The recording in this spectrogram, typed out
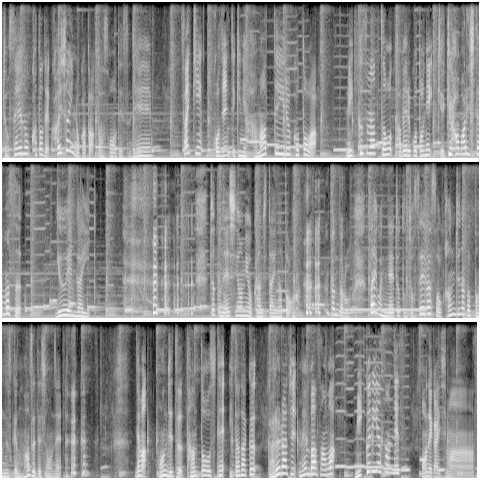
女性の方で会社員の方だそうですね。最近個人的にハマっていることはミックスナッツを食べることに激ハマりしてます。有塩がいいとちょっとね塩味を感じたいなと。なんだろう。最後にねちょっと女性らしさを感じなかったんですけどなぜでしょうね。では本日担当していただくガルラジメンバーさんはみくりやさんです。お願いします。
